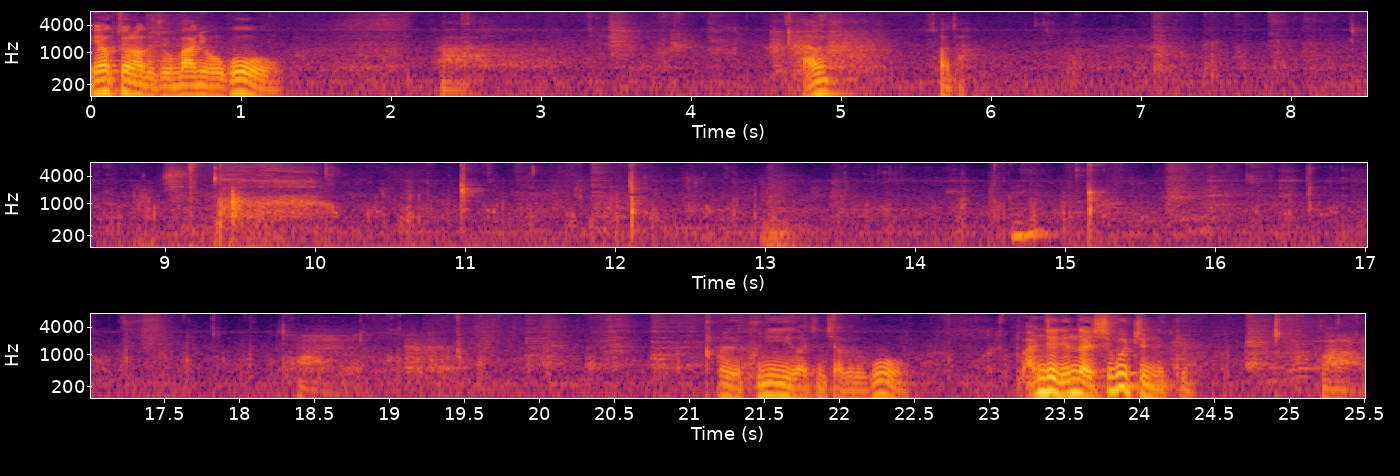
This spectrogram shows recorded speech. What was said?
예약 전화도 지금 많이 오고. 아. 아유, 사자. 아니, 분위기가 진짜 그리고 완전 옛날 시골집 느낌. 와.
